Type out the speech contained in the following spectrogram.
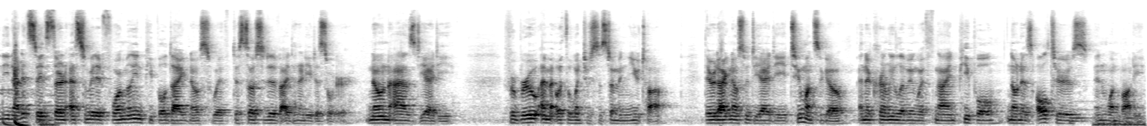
In the United States, there are an estimated 4 million people diagnosed with dissociative identity disorder, known as DID. For Brut, I met with the Winter System in Utah. They were diagnosed with DID two months ago and are currently living with nine people known as alters in one body.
